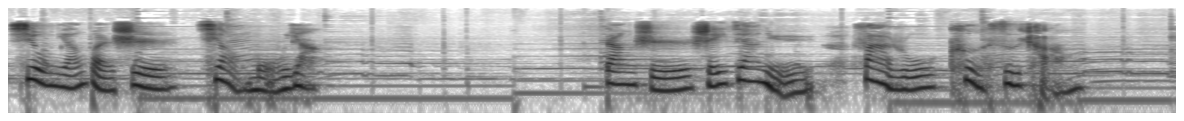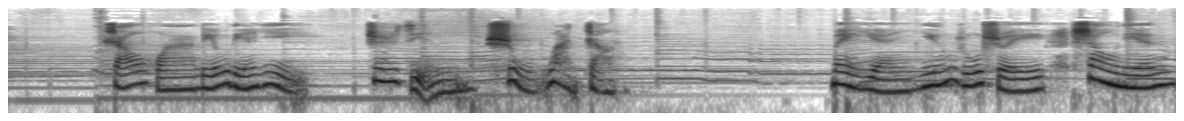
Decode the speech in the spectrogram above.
绣娘本是俏模样。当时谁家女发如客丝长？韶华流连意，织锦数万张。媚眼盈如水，少年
